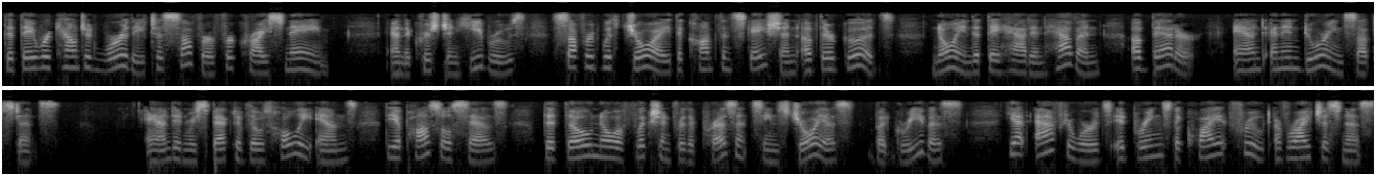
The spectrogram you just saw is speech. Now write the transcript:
that they were counted worthy to suffer for Christ's name, and the Christian Hebrews suffered with joy the confiscation of their goods, knowing that they had in heaven a better and an enduring substance. And in respect of those holy ends, the apostle says that though no affliction for the present seems joyous, but grievous, yet afterwards it brings the quiet fruit of righteousness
